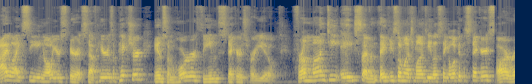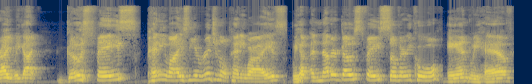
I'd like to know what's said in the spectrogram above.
I like seeing all your spirit stuff. Here is a picture and some horror-themed stickers for you. From Monty, age 7. Thank you so much, Monty. Let's take a look at the stickers. All right, we got Ghostface, Pennywise, the original Pennywise. We have another Ghostface, so very cool. And we have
